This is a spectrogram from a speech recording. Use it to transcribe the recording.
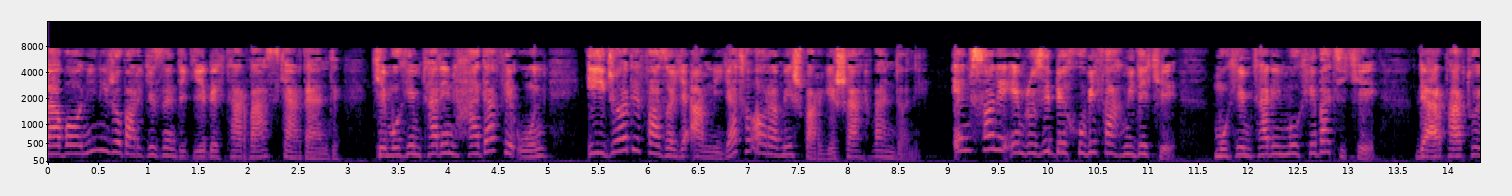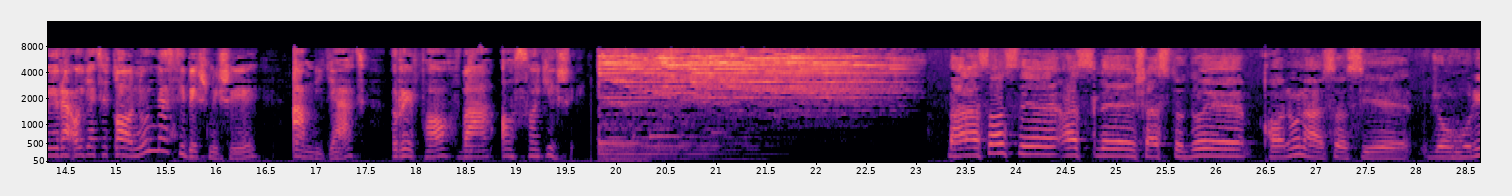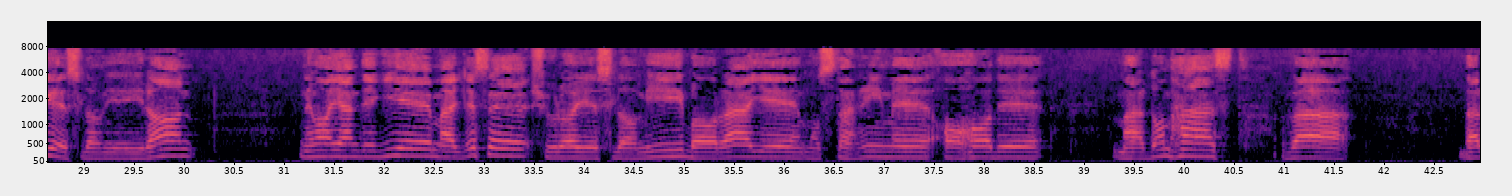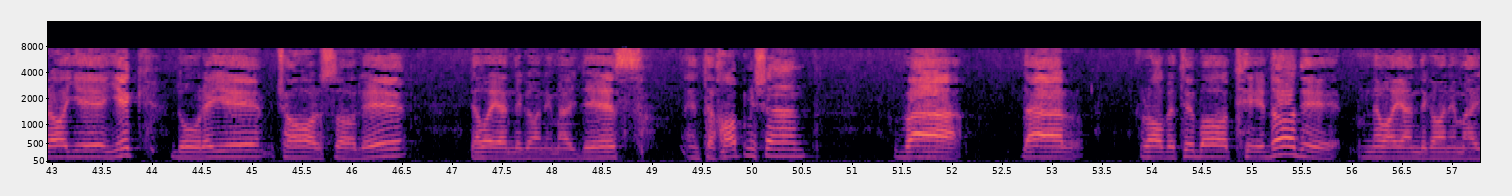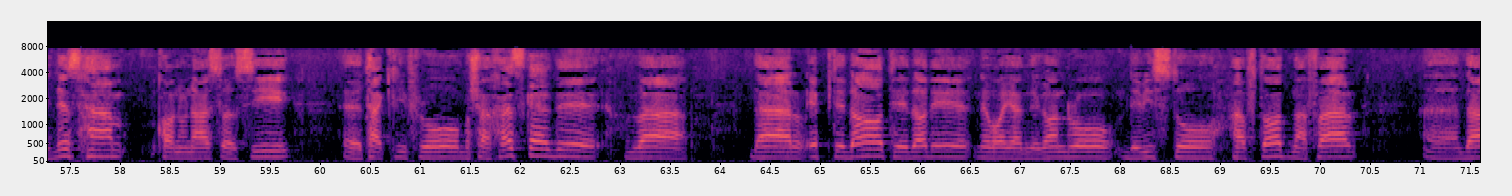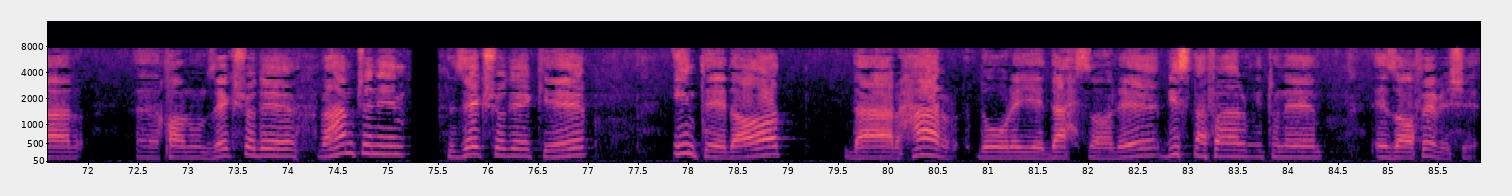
قوانینی رو برای زندگی بهتر وضع کردند که مهمترین هدف اون ایجاد فضای امنیت و آرامش برای شهروندانه. انسان امروزی به خوبی فهمیده که مهمترین موهبتی که در پرتو رعایت قانون نصیبش میشه امنیت، رفاه و آسایشه. بر اساس اصل 62 قانون اساسی جمهوری اسلامی ایران نمایندگی مجلس شورای اسلامی با رأی مستقیم آهاد مردم هست و برای یک دوره چهار ساله نمایندگان مجلس انتخاب میشن و در رابطه با تعداد نمایندگان مجلس هم قانون اساسی تکلیف رو مشخص کرده و در ابتدا تعداد نمایندگان رو دویست و هفتاد نفر در قانون ذکر شده و همچنین ذکر شده که این تعداد در هر دوره ده ساله 20 نفر می‌تونه اضافه بشه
